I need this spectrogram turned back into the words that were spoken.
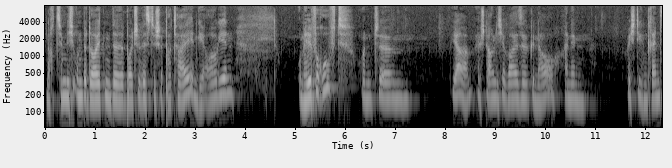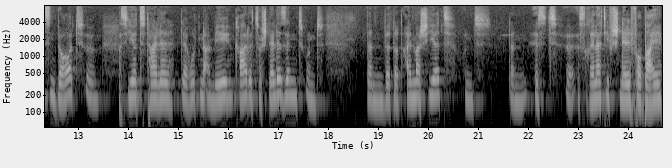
noch ziemlich unbedeutende bolschewistische Partei in Georgien um Hilfe ruft und ähm, ja, erstaunlicherweise genau an den richtigen Grenzen dort äh, passiert, Teile der Roten Armee gerade zur Stelle sind und dann wird dort einmarschiert und dann ist äh, es relativ schnell vorbei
